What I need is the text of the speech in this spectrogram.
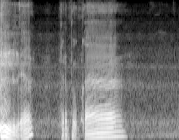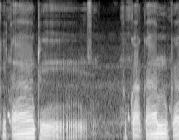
ya terbuka. Kita di bukakan ke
